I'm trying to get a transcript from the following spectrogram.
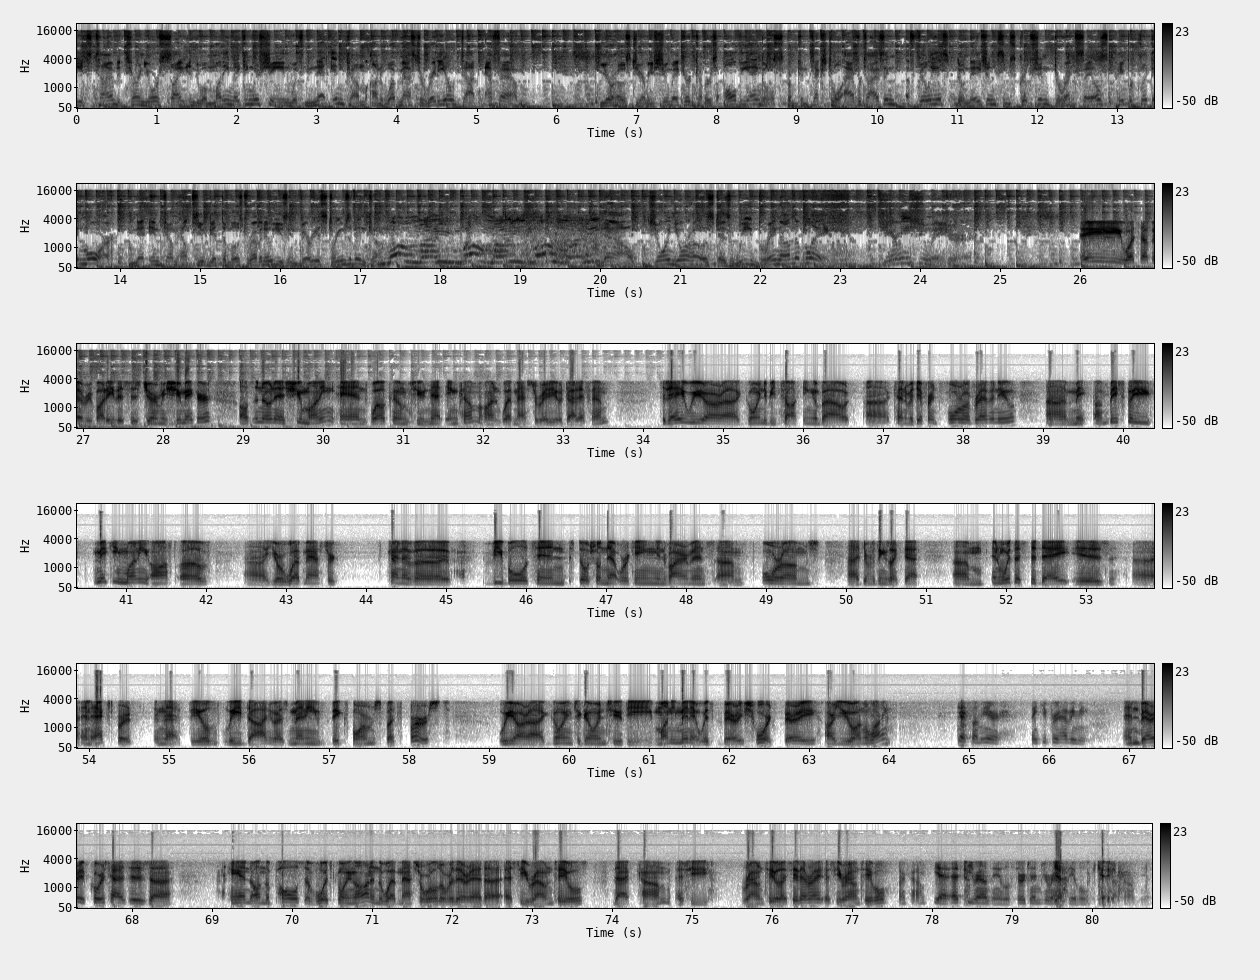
It's time to turn your site into a money making machine with net income on webmasterradio.fm. Your host, Jeremy Shoemaker, covers all the angles from contextual advertising, affiliates, donation, subscription, direct sales, pay per click, and more. Net income helps you get the most revenue using various streams of income. More money, more money, more money. Now, join your host as we bring on the bling, Jeremy Shoemaker. Hey, what's up, everybody? This is Jeremy Shoemaker, also known as Shoe Money, and welcome to Net Income on WebmasterRadio.fm. Today, we are uh, going to be talking about uh, kind of a different form of revenue, uh, ma- uh, basically making money off of uh, your webmaster kind of uh, V-bulletin, social networking environments, um, forums, different things like that. Um, and with us today is an expert in that field, Lee Dodd, who has many big forms. But first, we are uh, going to go into the Money Minute with Barry Schwartz. Barry, are you on the line? Yes, I'm here. Thank you for having me. And Barry, of course, has his uh, hand on the pulse of what's going on in the webmaster world over there at uh, seroundtables.com. Se Roundtable, did I say that right? seroundtable.com? Yeah, SE Roundtable, search engine roundtable.com. Yeah, okay. com, yeah.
